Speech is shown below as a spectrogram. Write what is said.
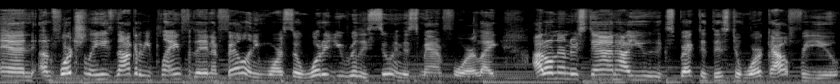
And unfortunately, he's not going to be playing for the NFL anymore. So, what are you really suing this man for? Like, I don't understand how you expected this to work out for you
